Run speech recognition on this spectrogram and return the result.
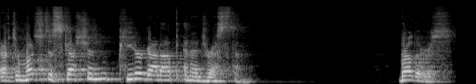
After much discussion, Peter got up and addressed them. Brothers,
